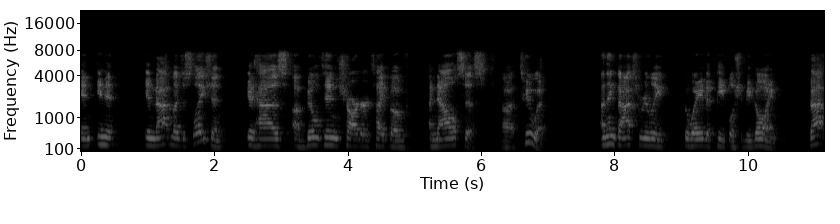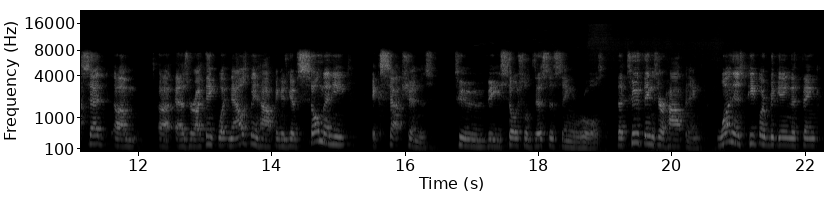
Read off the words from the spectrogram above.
and in it in that legislation, it has a built-in charter type of analysis uh, to it. I think that's really the way that people should be going. That said, um, uh, Ezra, I think what now has been happening is you have so many exceptions to the social distancing rules that two things are happening. One is people are beginning to think,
